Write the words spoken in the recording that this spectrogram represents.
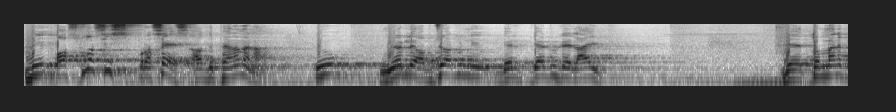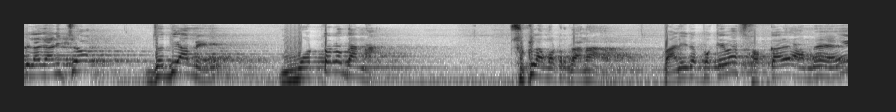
The osmosis process or the phenomena you merely observe in day to day life. যে তোমার পিলা জানিছ? যদি আমি মটর দানা, শুকলা মটর দানা পানিরে পকাইবা সকালে আমি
